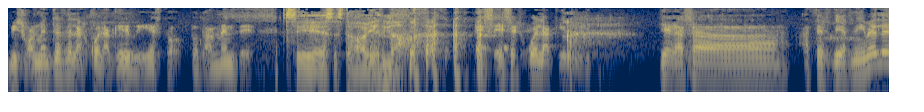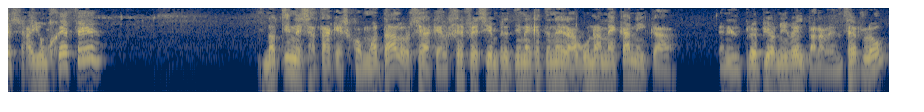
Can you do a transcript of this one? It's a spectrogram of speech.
visualmente es de la escuela Kirby, esto, totalmente. Sí, eso estaba viendo. es, es escuela Kirby. Llegas a. haces 10 niveles, hay un jefe. No tienes ataques como tal, o sea que el jefe siempre tiene que tener alguna mecánica en el propio nivel para vencerlo.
